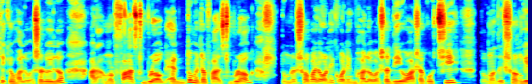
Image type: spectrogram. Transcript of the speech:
থেকে ভালোবাসা রইল। আর আমার ফার্স্ট ব্লগ একদম এটা ফার্স্ট ব্লগ তোমরা সবাই অনেক অনেক ভালোবাসা দিও। আশা করছি তোমাদের সঙ্গে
